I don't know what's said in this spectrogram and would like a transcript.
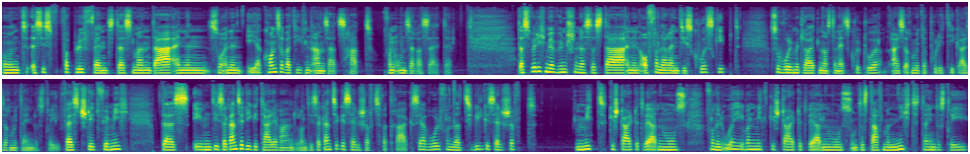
Und es ist verblüffend, dass man da einen so einen eher konservativen Ansatz hat von unserer Seite. Das würde ich mir wünschen, dass es da einen offeneren Diskurs gibt, sowohl mit Leuten aus der Netzkultur als auch mit der Politik, als auch mit der Industrie. Fest steht für mich, dass eben dieser ganze digitale Wandel und dieser ganze Gesellschaftsvertrag sehr wohl von der Zivilgesellschaft mitgestaltet werden muss, von den Urhebern mitgestaltet werden muss und das darf man nicht der Industrie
